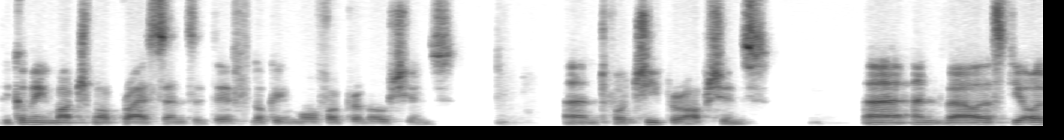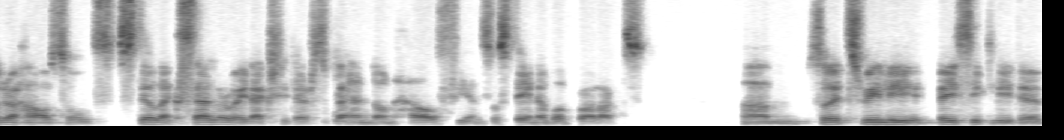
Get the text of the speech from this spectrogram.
becoming much more price sensitive, looking more for promotions and for cheaper options. Uh, and whereas the other households still accelerate actually their spend on healthy and sustainable products. Um, so it's really basically the,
